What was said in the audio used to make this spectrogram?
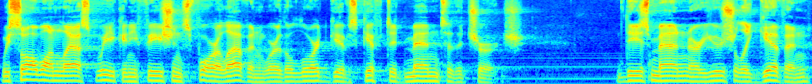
We saw one last week in Ephesians 4:11 where the Lord gives gifted men to the church. These men are usually given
